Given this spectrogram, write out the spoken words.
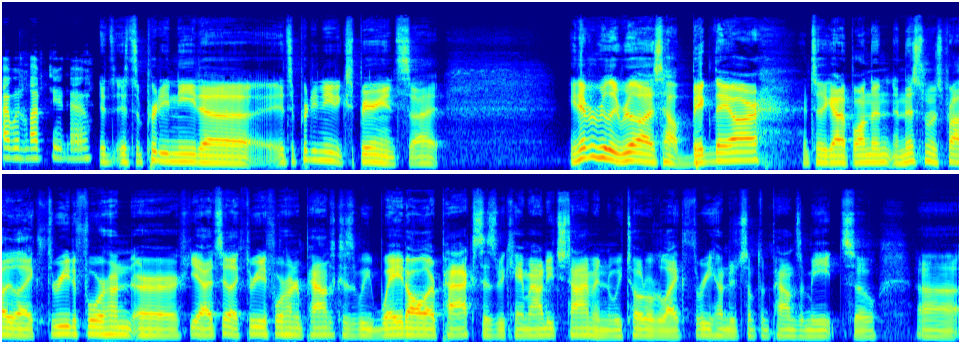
I would love to though. It's it's a pretty neat uh it's a pretty neat experience. I you never really realize how big they are until you got up on them. And this one was probably like three to four hundred, or yeah, I'd say like three to four hundred pounds because we weighed all our packs as we came out each time, and we totaled like three hundred something pounds of meat. So uh,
